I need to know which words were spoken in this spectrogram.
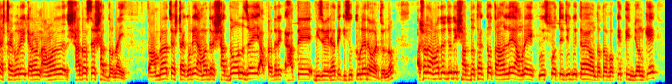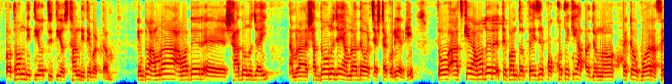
চেষ্টা করি, কারণ আমাদের স্বাদ আছে সাধ্য নাই। তো আমরা চেষ্টা করি আমাদের সাধ্য অনুযায়ী আপনাদের হাতে, বিজয়ীর হাতে কিছু তুলে দেওয়ার জন্য। আসলে আমাদের যদি সাধ্য থাকতো, তাহলে আমরা কুইজ প্রতিযোগিতায় অন্তত পক্ষে তিনজনকে প্রথম, দ্বিতীয়, তৃতীয় স্থান দিতে পারতাম। কিন্তু আমরা আমাদের স্বাদ অনুযায়ী, আমরা, সাধ্য অনুযায়ী আমরা দেওয়ার চেষ্টা করি আর কি। তো আজকে আমাদের তেপান্তর পেজের পক্ষ থেকে আপনার জন্য একটা উপহার আছে।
